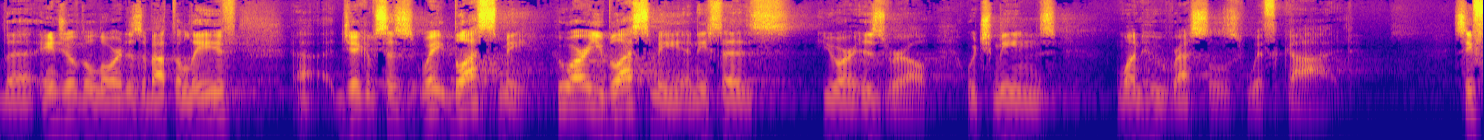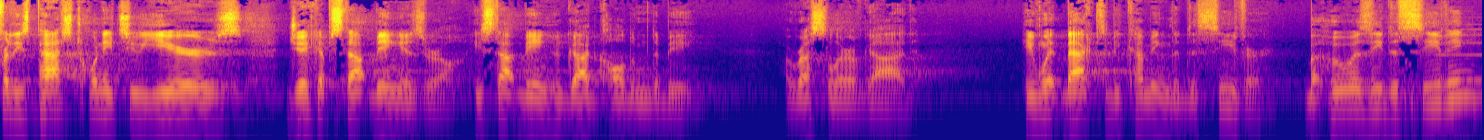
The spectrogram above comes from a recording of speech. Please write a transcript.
the angel of the Lord is about to leave, uh, Jacob says, Wait, bless me. Who are you? Bless me. And he says, You are Israel, which means one who wrestles with God. See, for these past 22 years, Jacob stopped being Israel. He stopped being who God called him to be, a wrestler of God. He went back to becoming the deceiver. But who was he deceiving?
